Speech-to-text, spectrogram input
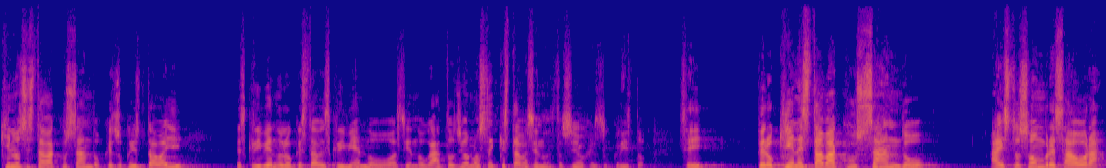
¿quién los estaba acusando? Jesucristo estaba allí escribiendo lo que estaba escribiendo o haciendo gatos. Yo no sé qué estaba haciendo nuestro Señor Jesucristo, ¿sí? Pero ¿quién estaba acusando a estos hombres ahora?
